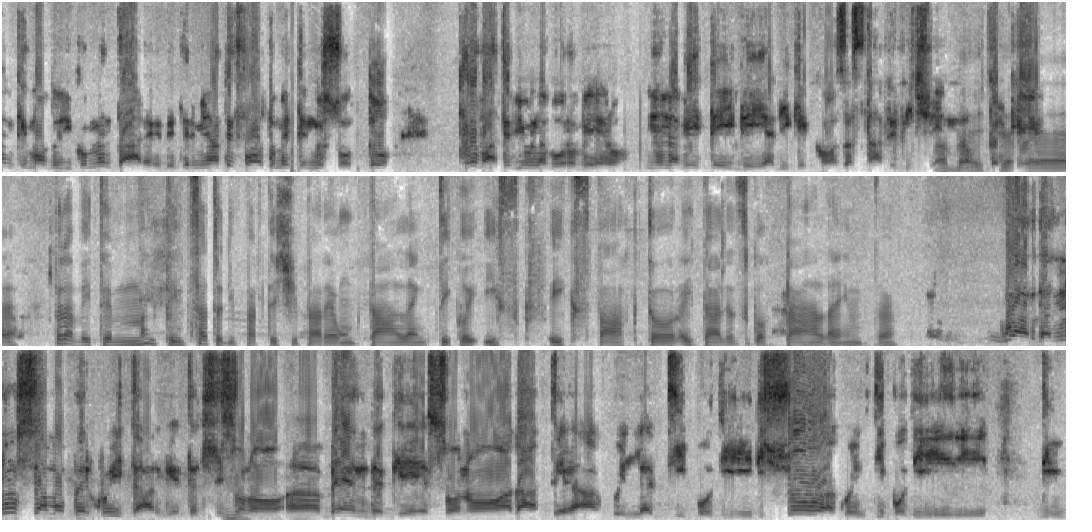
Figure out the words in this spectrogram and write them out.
anche modo di commentare determinate foto mettendo sotto trovatevi un lavoro vero, non avete idea di che cosa state dicendo. Vabbè, cioè, perché eh, però avete mai pensato di partecipare a un talent tipo X, X Factor, Italia's Got Talent? Guarda, non siamo per quei target, ci sono eh, band che sono adatte a quel tipo di, di show, a quel tipo di, di-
